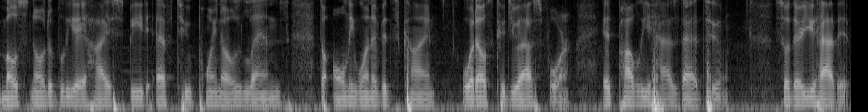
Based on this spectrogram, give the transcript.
most notably a high-speed f2.0 lens, the only one of its kind. What else could you ask for? It probably has that too. So there you have it.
